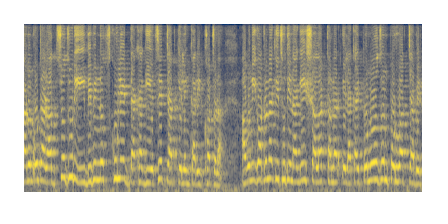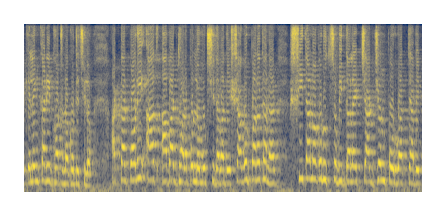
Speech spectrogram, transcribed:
কারণ ওটা রাজ্য জুড়েই বিভিন্ন স্কুলের দেখা গিয়েছে ট্যাব কেলেঙ্কারির ঘটনা। এমনই ঘটনা কিছুদিন আগেই সালার থানার এলাকায় পনেরো জন পড়ুয়ার ট্যাবের কেলেঙ্কারির ঘটনা ঘটেছিল। আর তারপরেই আজ আবার ধরা পড়ল মুর্শিদাবাদের সাগরপাড়া থানার সীতানগর উচ্চ বিদ্যালয়ের চারজন পড়ুয়ার ট্যাবের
